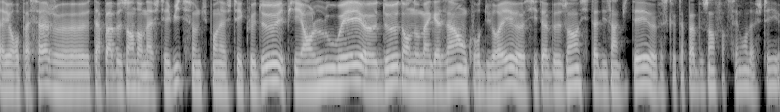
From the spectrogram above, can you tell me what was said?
D'ailleurs, au passage, euh, t'as pas besoin d'en acheter 8, sinon tu peux en acheter que deux, et puis en louer euh, deux dans nos magasins en courte durée euh, si t'as besoin, si t'as des invités, parce que t'as pas besoin forcément d'acheter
